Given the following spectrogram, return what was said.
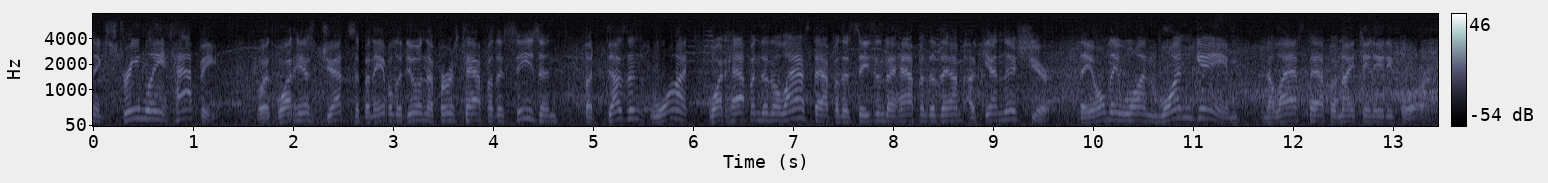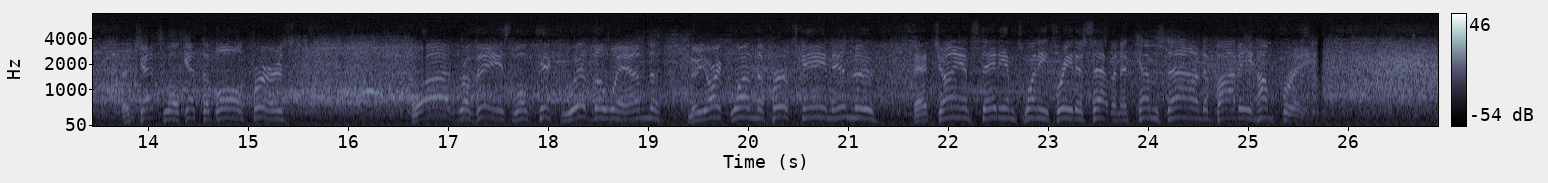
extremely happy with what his Jets have been able to do in the first half of the season, but doesn't want what happened in the last half of the season to happen to them again this year. They only won one game in the last half of 1984. The Jets will get the ball first. Fuad Reveiz will kick with the wind. New York won the first game into at Giant Stadium 23 to 7. It comes down to Bobby Humphery.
